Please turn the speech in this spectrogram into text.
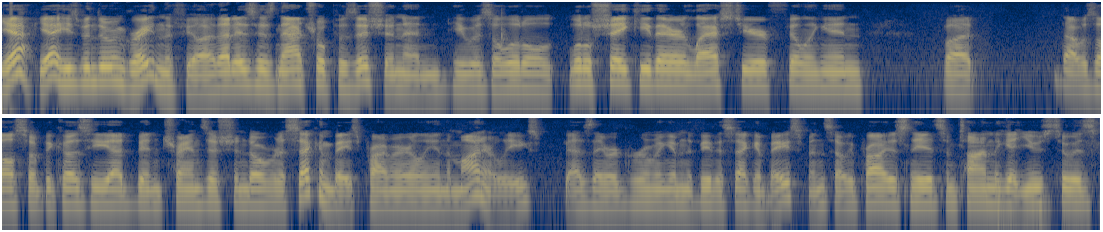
Yeah, yeah, he's been doing great in the field. That is his natural position, and he was a little little shaky there last year, filling in. But that was also because he had been transitioned over to second base primarily in the minor leagues as they were grooming him to be the second baseman. So he probably just needed some time to get used to his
